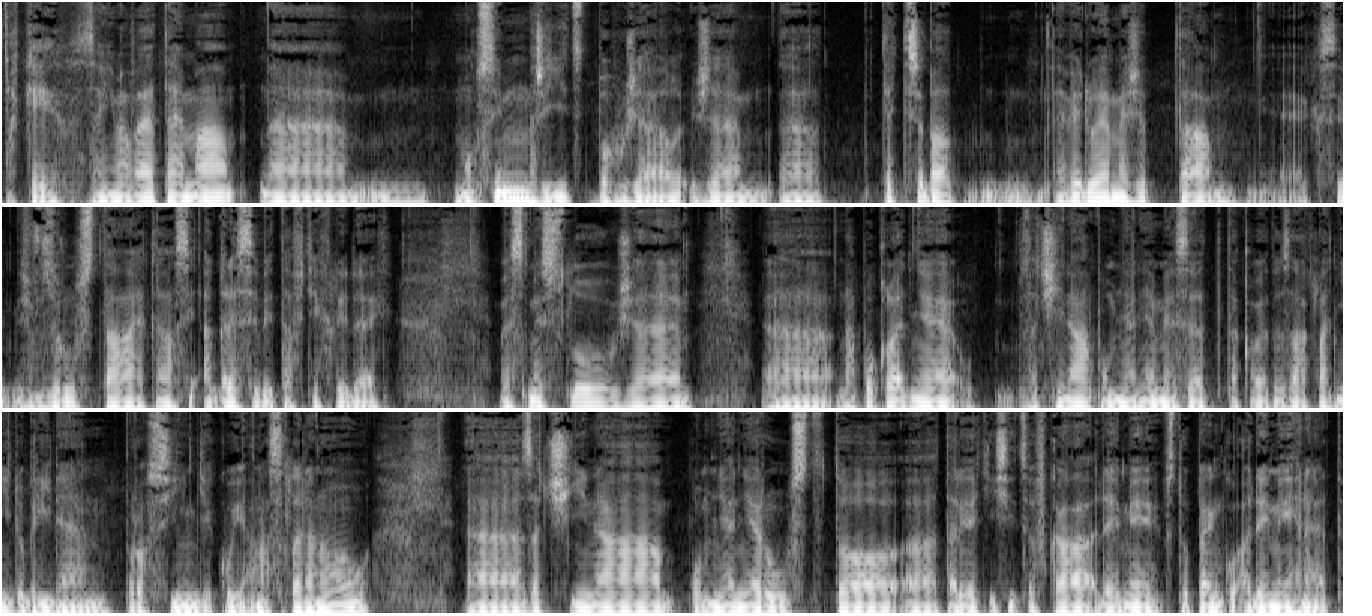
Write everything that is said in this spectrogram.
taky zajímavé téma. Eh, musím říct, bohužel, že eh, teď třeba evidujeme, že ta jak si, že vzrůstá jakási agresivita v těch lidech, ve smyslu, že eh, na pokladně začíná poměrně mizet takové to základní dobrý den, prosím, děkuji a nashledanou. Eh, začíná poměrně růst to, eh, tady je tisícovka, dej mi vstupenku a dej mi hned.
